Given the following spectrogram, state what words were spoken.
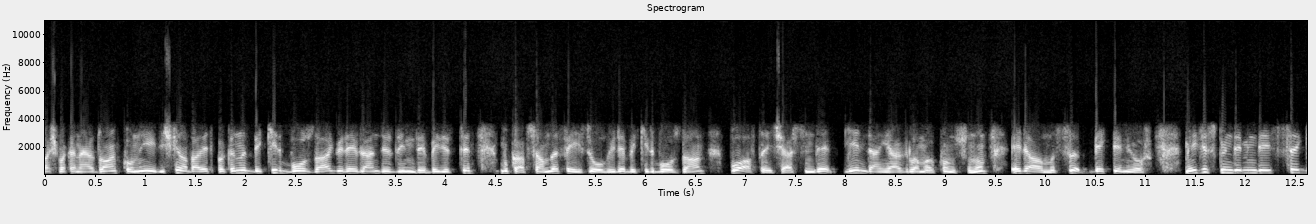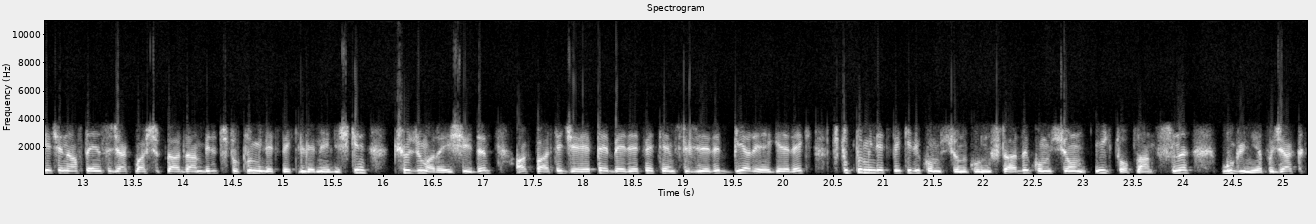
Başbakan Erdoğan konuya ilişkin Adalet Bakanı Bekir Bozdağ görevlendirdiğini de belirtti. Bu kapsamda Feyzioğlu ile Bekir Bozdağ'ın bu hafta içerisinde yeniden yargılama konusunu ele alması bekleniyor. Meclis gündeminde ise geçen hafta en sıcak başlıklardan biri tutuklu milletvekillerine ilişkin çözüm arayışıydı. AK Parti, CHP, BDP temsilcileri bir araya gelerek tutuklu milletvekili komisyonu kurmuşlardı. Komisyon ilk toplantısını bugün yapacak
